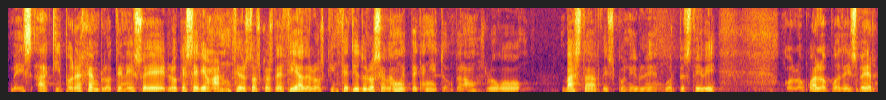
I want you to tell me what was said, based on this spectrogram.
¿Veis? Aquí, por ejemplo, tenéis eh, lo que sería un anuncio de estos que os decía, de los 15 títulos, se ve muy pequeñito, pero vamos, luego va a estar disponible en WordPress TV, con lo cual lo podéis ver.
